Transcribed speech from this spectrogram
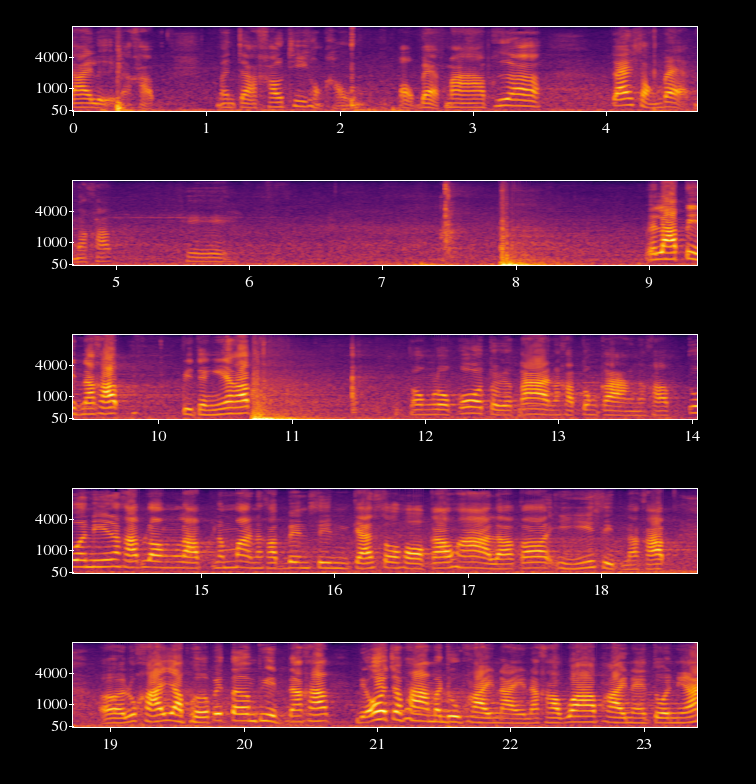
ได้เลยนะครับ มันจะเข้าที่ของเขาออกแบบมาเพื่อได้สองแบบนะครับโอเคเวลาปิดนะครับ ปิดอย่างนี้ครับตรงโลโก้โตโยต้านะครับตรงกลางนะครับ ตัวนี้นะครับรองรับน้ำมันนะครับเบนซินแก๊สโซฮอล์95 แล้วก็ E20 นะครับ ลูกค้าอย่าเผลอไปเติมผิดนะครับ เดี๋ยวโอจะพามาดูภายในนะครับว่าภายในตัวเนี้ย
